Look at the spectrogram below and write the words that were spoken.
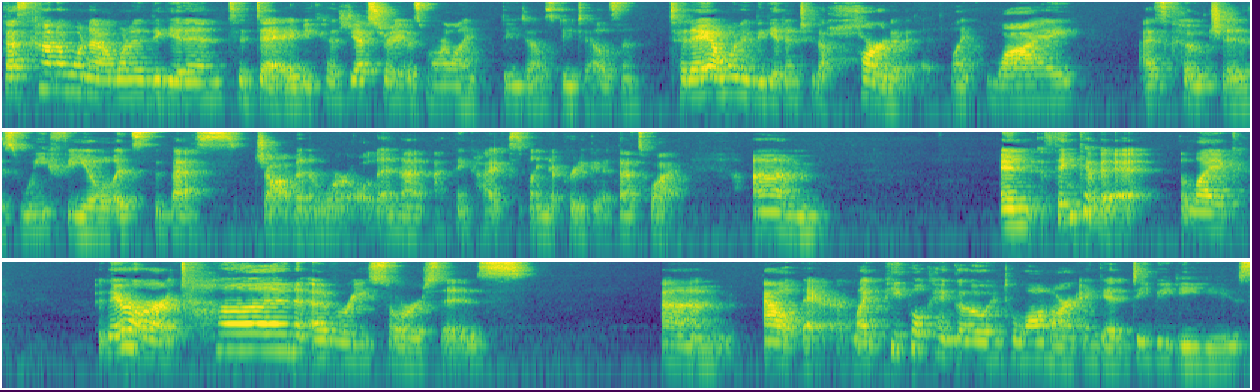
that's kind of what I wanted to get in today because yesterday was more like details, details, and today I wanted to get into the heart of it, like why, as coaches, we feel it's the best job in the world, and that, I think I explained it pretty good. That's why. Um, and think of it like there are a ton of resources um, out there. Like people can go into Walmart and get DVDs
